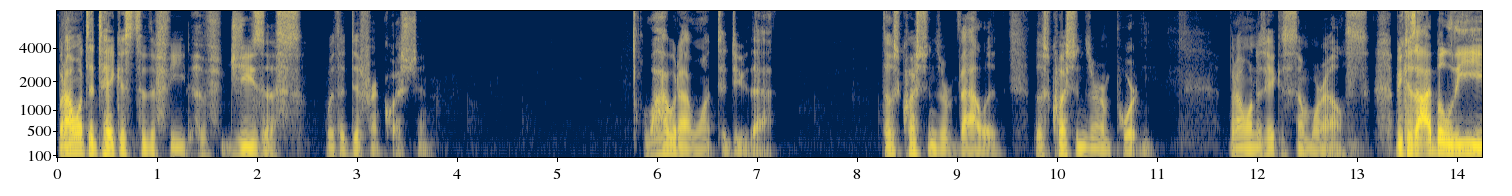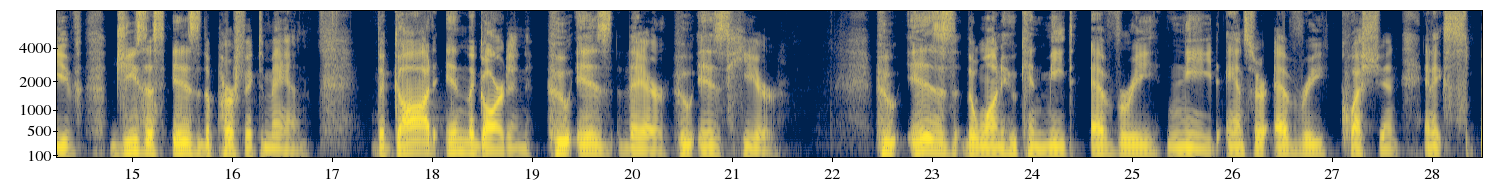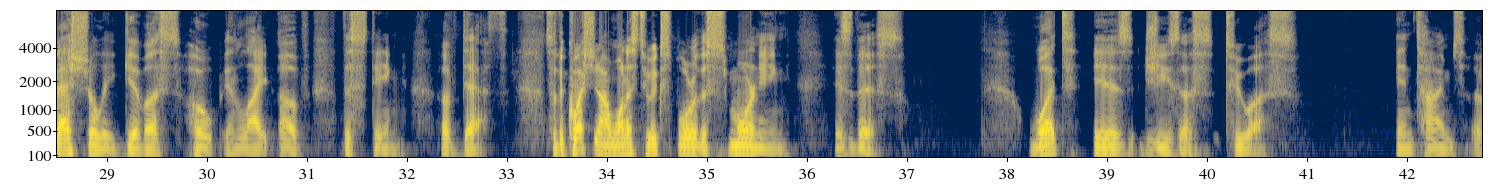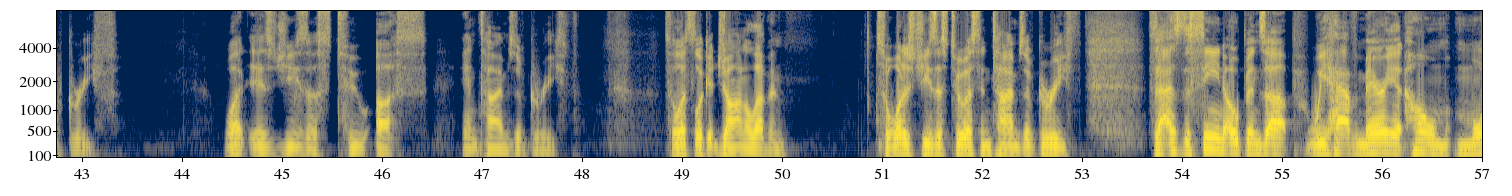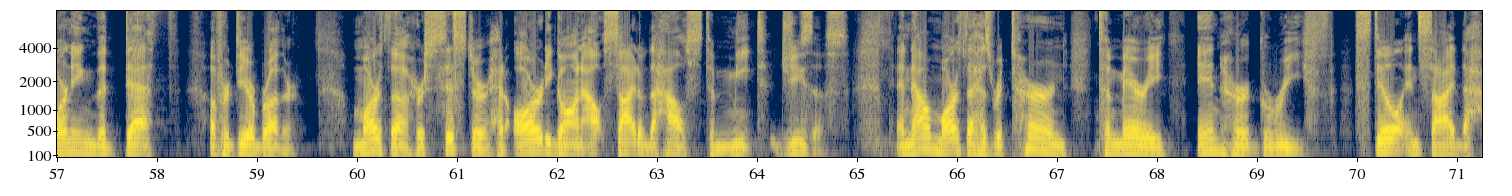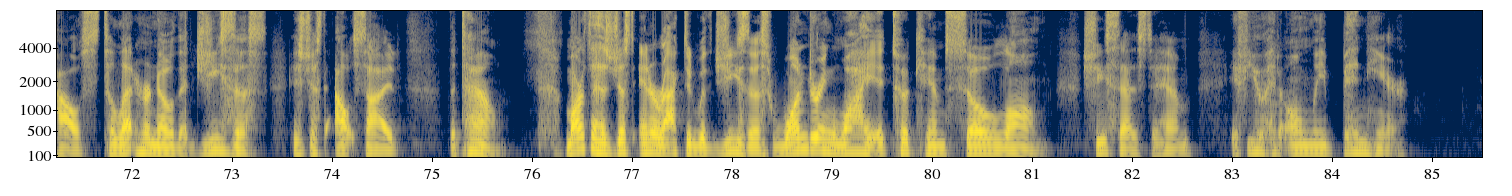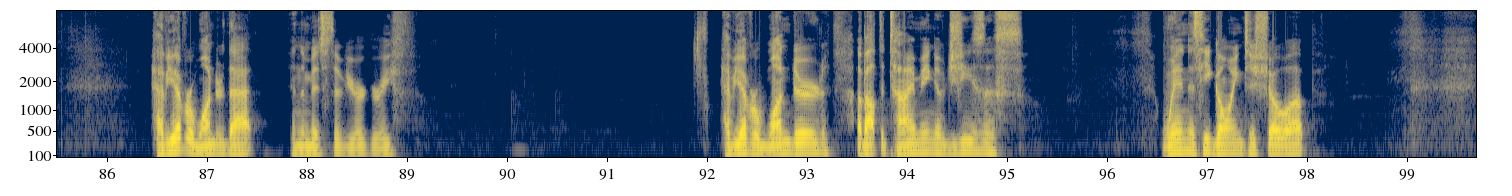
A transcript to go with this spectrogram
But I want to take us to the feet of Jesus with a different question. Why would I want to do that? Those questions are valid, those questions are important but I want to take us somewhere else. Because I believe Jesus is the perfect man, the God in the garden who is there, who is here, who is the one who can meet every need, answer every question, and especially give us hope in light of the sting of death. So, the question I want us to explore this morning is this What is Jesus to us? In times of grief? What is Jesus to us in times of grief? So let's look at John 11. So, what is Jesus to us in times of grief? So as the scene opens up, we have Mary at home mourning the death of her dear brother. Martha, her sister, had already gone outside of the house to meet Jesus. And now Martha has returned to Mary in her grief, still inside the house, to let her know that Jesus is just outside the town. Martha has just interacted with Jesus, wondering why it took him so long. She says to him, if you had only been here. Have you ever wondered that in the midst of your grief? Have you ever wondered about the timing of Jesus? When is he going to show up?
